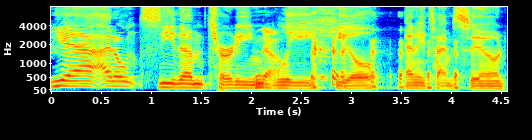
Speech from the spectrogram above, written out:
Yeah, I don't see them turning No. Lee heel anytime soon.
